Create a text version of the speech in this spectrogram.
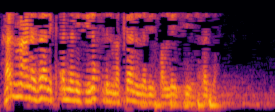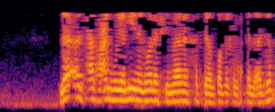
هل معنى ذلك أنني في نفس المكان الذي صليت فيه الفجر؟ لا أزحف عنه يمينا ولا شمالا حتى ينطبق الأجر؟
